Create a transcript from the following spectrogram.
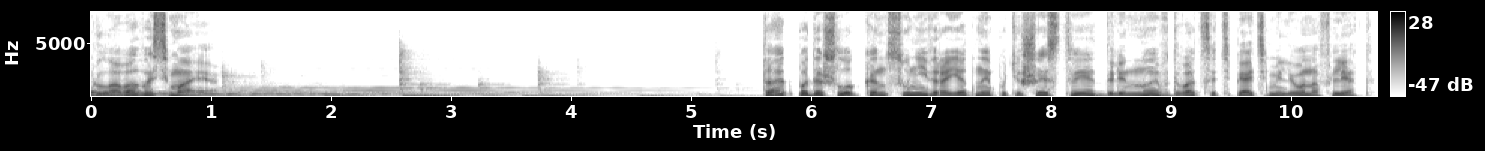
Глава восьмая Так подошло к концу невероятное путешествие длиной в 25 миллионов лет.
